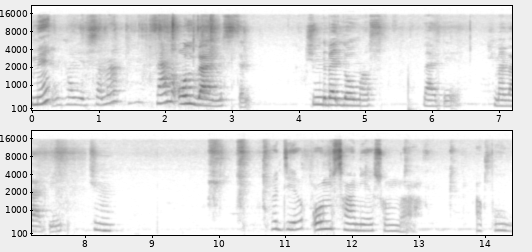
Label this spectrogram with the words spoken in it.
mi? Hayır sana. Sen oy vermişsin. Şimdi belli olmaz. Verdi. Kime verdiğin. Kim? Hadi 10 saniye sonra. Abu.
